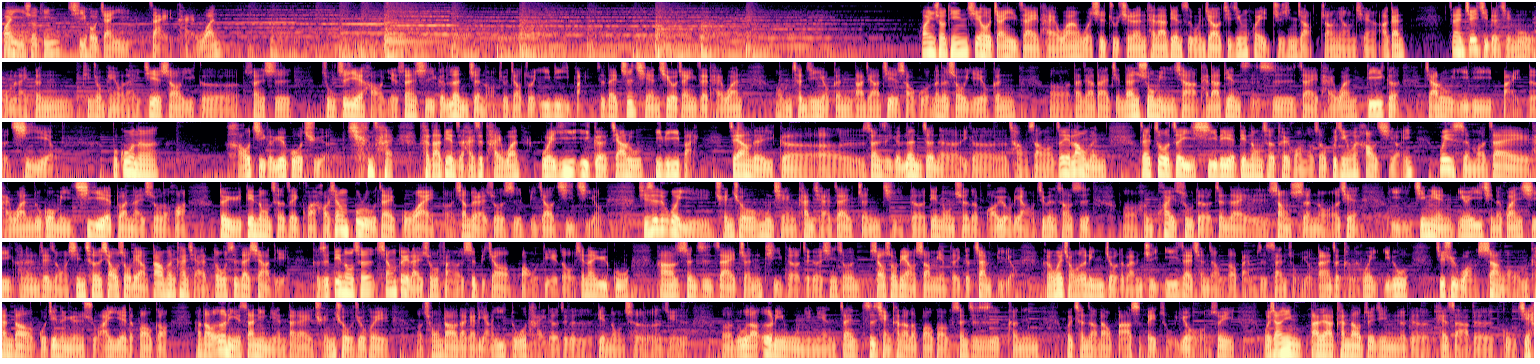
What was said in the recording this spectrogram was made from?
欢迎收听《气候战役在台湾》。欢迎收听《气候战役在台湾》，我是主持人台达电子文教基金会执行长张扬前阿甘。在这集的节目，我们来跟听众朋友来介绍一个算是。组织也好，也算是一个认证哦，就叫做 EV 一百。这在之前气候战役在台湾，我们曾经有跟大家介绍过。那个时候也有跟呃大家大概简单说明一下，台达电子是在台湾第一个加入 EV 一百的企业哦。不过呢，好几个月过去了，现在台达电子还是台湾唯一一个加入 EV 一百。这样的一个呃，算是一个认证的一个厂商哦，这也让我们在做这一系列电动车推广的时候，不禁会好奇哦，诶，为什么在台湾，如果我们以企业端来说的话，对于电动车这一块，好像不如在国外，呃，相对来说是比较积极哦。其实，如果以全球目前看起来，在整体的电动车的保有量，基本上是呃很快速的正在上升哦。而且，以今年因为疫情的关系，可能这种新车销售量大部分看起来都是在下跌。可是电动车相对来说反而是比较保跌的哦。现在预估它甚至在整体的这个新车销售量上面的一个占比哦，可能会从二零一九的百分之一再成长到百分之三左右。当然，这可能会一路继续往上哦。我们看到国际能源署 IEA 的报告，它到二零三零年大概全球就会呃冲到大概两亿多台的这个电动车，而且呃如果到二零五零年，在之前看到的报告，甚至是可能。会成长到八十倍左右哦，所以我相信大家看到最近那个 Tesla 的股价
